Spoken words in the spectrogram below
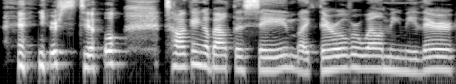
and you're still talking about the same like they're overwhelming me. They're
